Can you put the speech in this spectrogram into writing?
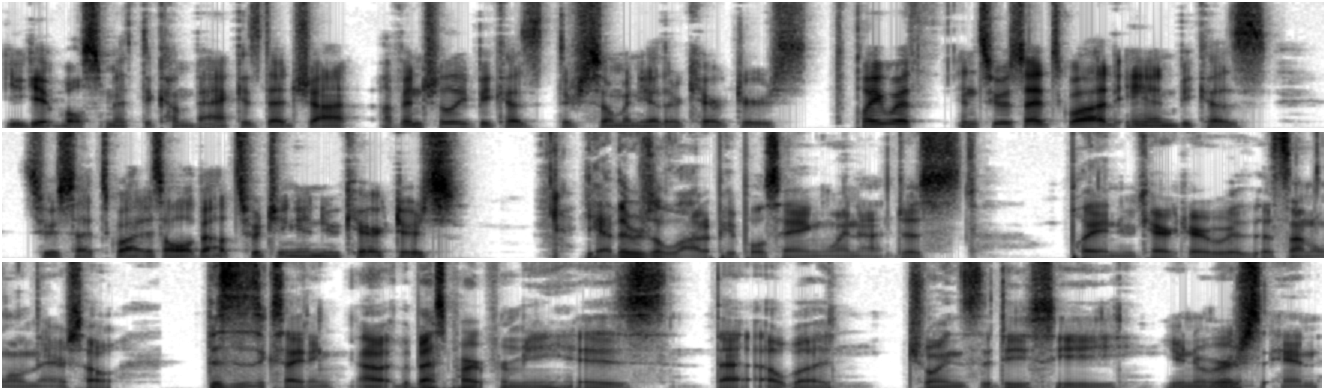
you get Will Smith to come back as Deadshot eventually because there's so many other characters to play with in Suicide Squad and because Suicide Squad is all about switching in new characters. Yeah, there was a lot of people saying, why not just play a new character that's not alone there? So this is exciting. Uh, the best part for me is that Elba joins the DC universe and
